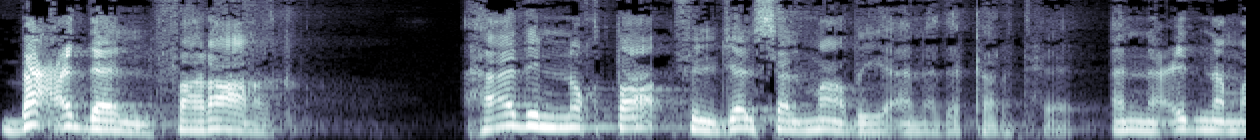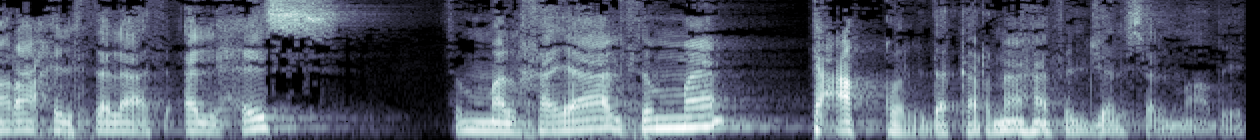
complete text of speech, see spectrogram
بعد الفراغ هذه النقطة في الجلسة الماضية أنا ذكرتها أن عندنا مراحل ثلاث الحس ثم الخيال ثم تعقل ذكرناها في الجلسة الماضية.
